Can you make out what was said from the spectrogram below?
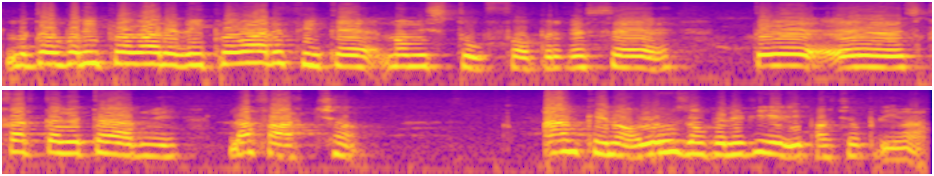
lo devo riprovare e riprovare finché non mi stufo perché se deve eh, scartavetrarmi la faccia anche no lo uso per i piedi faccio prima.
